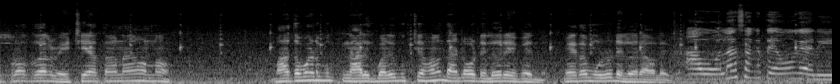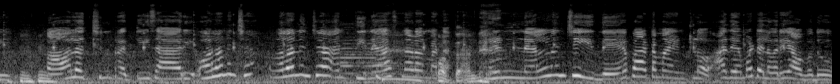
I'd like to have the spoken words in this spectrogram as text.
ఎప్పుడు వస్తుందా అని వెయిట్ చేస్తానే ఉన్నాం. మాతో పాటు బుక్ నాలుగు బడుగు బుక్ చేసాం దాంట్లో ఒక డెలివరీ అయిపోయింది. మిగతా మూడు డెలివరీ అవ్వలేదు. ఆ ఓలా సంగతి ఏమో గాని కాల్ వచ్చిన ప్రతిసారి ఓలా నుంచా? ఓలా నుంచా? అని తినేస్తున్నాడు అనమాట రెండు నెలల నుంచి ఇదే పాట మా ఇంట్లో. అదేమో డెలివరీ అవ్వదు.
